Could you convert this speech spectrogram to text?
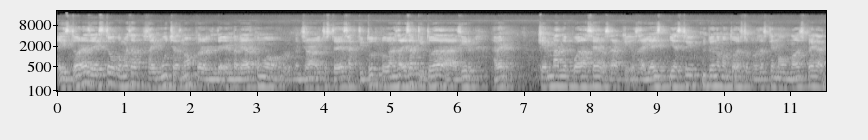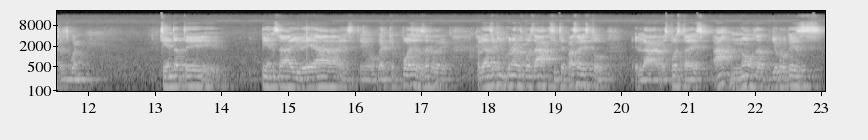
historias de éxito como esa, pues hay muchas, ¿no? Pero en realidad, como mencionan ahorita ustedes, actitud, pues bueno, esa, actitud a decir, a ver, ¿qué más le puedo hacer? O sea, que, o sea ya, ya estoy cumpliendo con todo esto, pero es que no, no despega. Entonces, bueno, siéntate, piensa, idea, este, o ver qué puedes hacer. En realidad, así como que una respuesta, ah, si te pasa esto, la respuesta es, ah, no, o sea, yo creo que es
